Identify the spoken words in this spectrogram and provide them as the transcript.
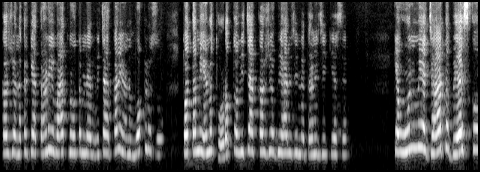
કરજો, નકર કે આ ત્રણેય વાતનો હું તમને વિચાર કરી અને મોકલું છું. તો તમે એનો થોડોક તો વિચાર કરજો બિહારીજીને ધણીજી કહે છે. કે ઉનમે જાત ભેસકો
